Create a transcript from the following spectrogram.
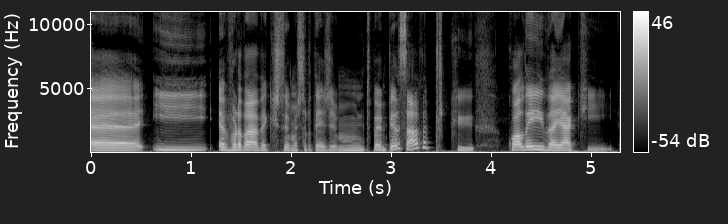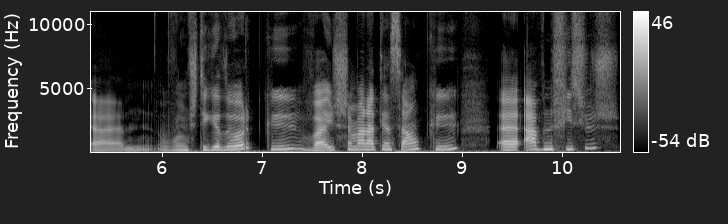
Uh, e a verdade é que isto é uma estratégia muito bem pensada, porque qual é a ideia aqui? Uh, houve um investigador que veio chamar a atenção que uh, há benefícios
